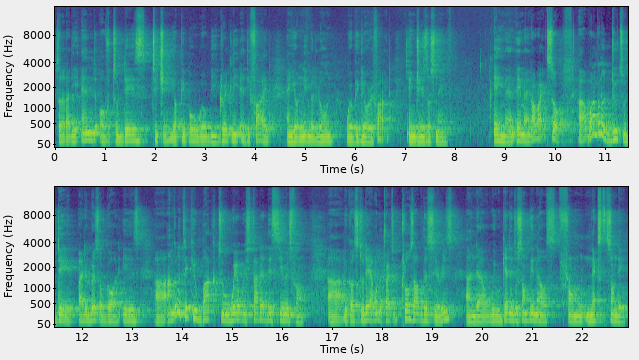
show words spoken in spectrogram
so that at the end of today's teaching, your people will be greatly edified and your name alone will be glorified. In Jesus' name. Amen. Amen. All right. So, uh, what I'm going to do today, by the grace of God, is uh, I'm going to take you back to where we started this series from. Uh, because today I want to try to close out this series and uh, we will get into something else from next Sunday.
